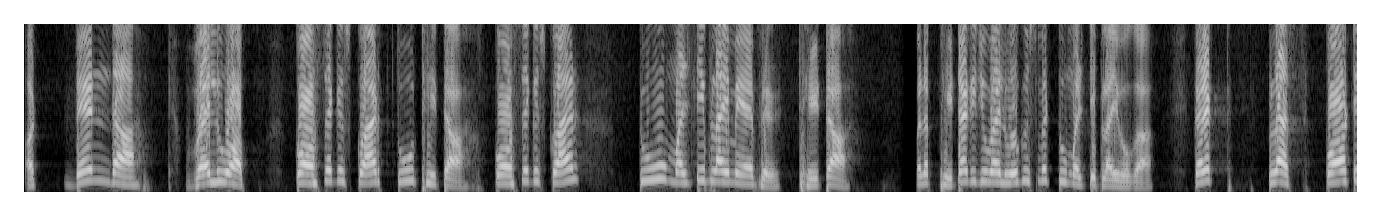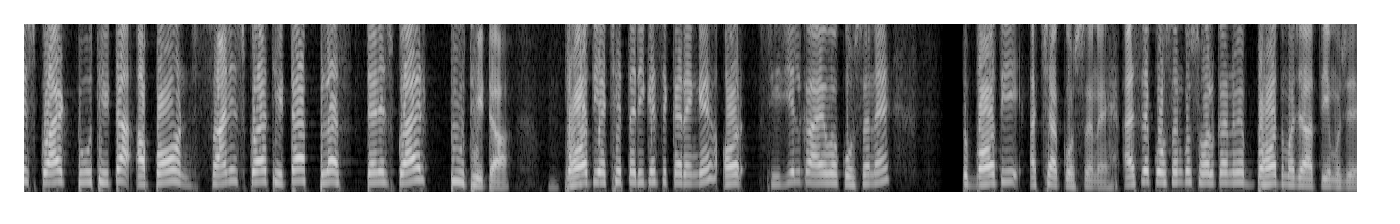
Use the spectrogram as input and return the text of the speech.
और then the value of cosec square two theta cosec square two multiply में है फिर थीटा मतलब थीटा की जो वैल्यू होगी उसमें टू मल्टीप्लाई होगा। Correct plus cot square two theta upon sine square theta plus tan square two theta बहुत ही अच्छे तरीके से करेंगे और सीजीएल का आया हुआ क्वेश्चन है तो बहुत ही अच्छा क्वेश्चन है। ऐसे क्वेश्चन को सॉल्व करने में बहुत मज़ा आती है मुझे।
